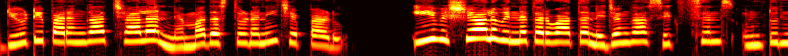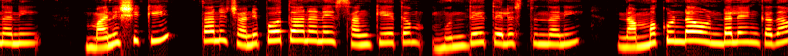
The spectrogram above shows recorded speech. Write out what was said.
డ్యూటీ పరంగా చాలా నెమ్మదస్తుడని చెప్పాడు. ఈ విషయాలు విన్న తర్వాత నిజంగా సిక్స్త్ సెన్స్ ఉంటుందని మనిషికి తను చనిపోతాననే సంకేతం ముందే తెలుస్తుందని నమ్మకుండా ఉండలేం కదా?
